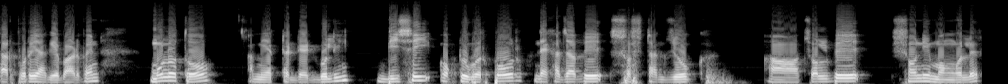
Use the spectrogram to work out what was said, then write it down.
তারপরে আগে বাড়বেন। মূলত আমি একটা ডেট বলি, বিশেই অক্টোবর পর দেখা যাবে ষষ্ঠাক যোগ চলবে শনি মঙ্গলের।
